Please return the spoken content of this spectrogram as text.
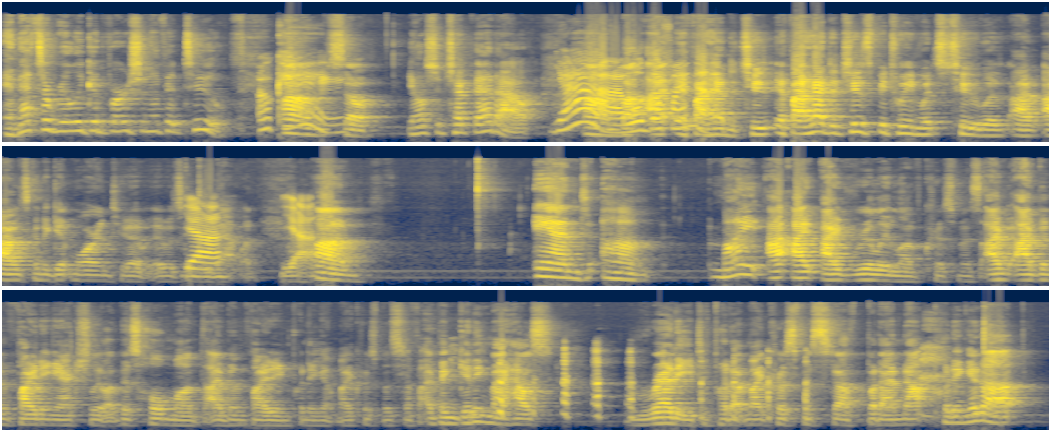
And that's a really good version of it too. Okay. Um, so y'all should check that out. Yeah, Um, we'll go I- if I had to choose, if I had to choose between which two, I, I was going to get more into it. It was going to Yeah. be that one. Yeah. Um, and um, my I, I, really love Christmas. I've, I've been fighting actually like, this whole month. I've been fighting putting up my Christmas stuff. I've been getting my house ready to put up my Christmas stuff, but I'm not putting it up.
